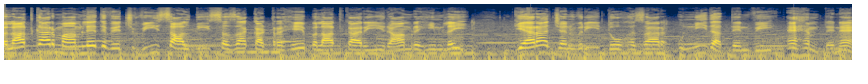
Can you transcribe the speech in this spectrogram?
ਬਲਾਤਕਾਰ ਮਾਮਲੇ ਦੇ ਵਿੱਚ 20 ਸਾਲ ਦੀ ਸਜ਼ਾ ਕੱਟ ਰਹੇ ਬਲਾਤਕਾਰੀ ਰਾਮ ਰਹੀਮ ਲਈ 11 ਜਨਵਰੀ 2019 ਦਾ ਦਿਨ ਵੀ ਅਹਿਮ ਦਿਨ ਹੈ।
